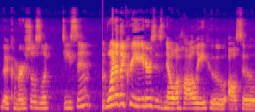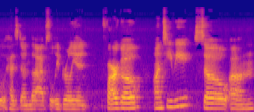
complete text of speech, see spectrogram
The commercials look decent. One of the creators is Noah Hawley, who also has done the absolutely brilliant Fargo on TV. So um,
